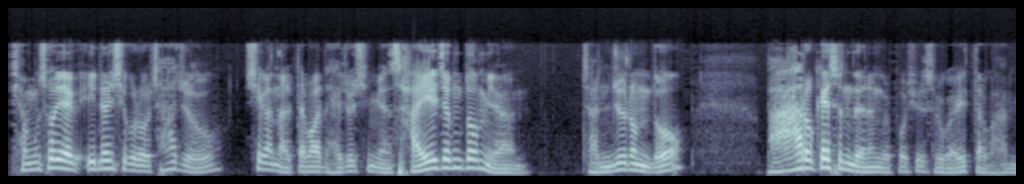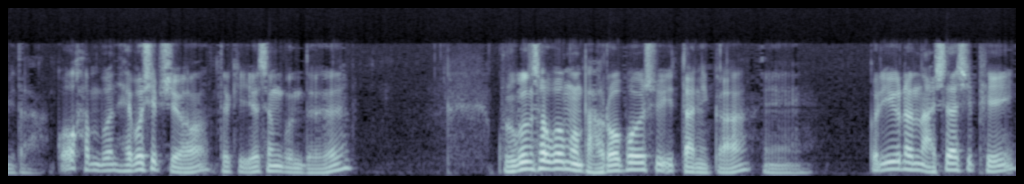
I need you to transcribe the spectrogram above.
평소에 이런 식으로 자주 시간 날 때마다 해주시면 4일 정도면 잔주름도 바로 개선되는 걸 보실 수가 있다고 합니다. 꼭 한번 해보십시오. 특히 여성분들. 굵은 소금은 바로 보일 수 있다니까. 예. 그리고 이거는 아시다시피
